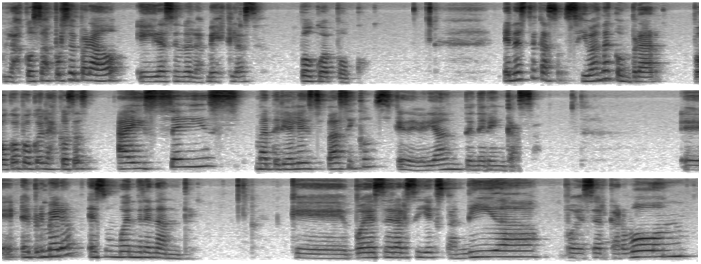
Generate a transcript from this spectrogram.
las cosas por separado e ir haciendo las mezclas poco a poco. En este caso, si van a comprar poco a poco las cosas, hay seis materiales básicos que deberían tener en casa. Eh, el primero es un buen drenante, que puede ser arcilla expandida, puede ser carbón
